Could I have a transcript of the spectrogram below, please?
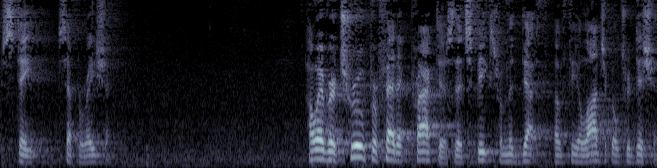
state separation. However, true prophetic practice that speaks from the depth of theological tradition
